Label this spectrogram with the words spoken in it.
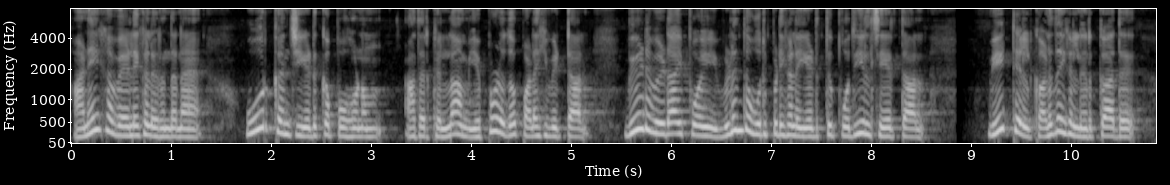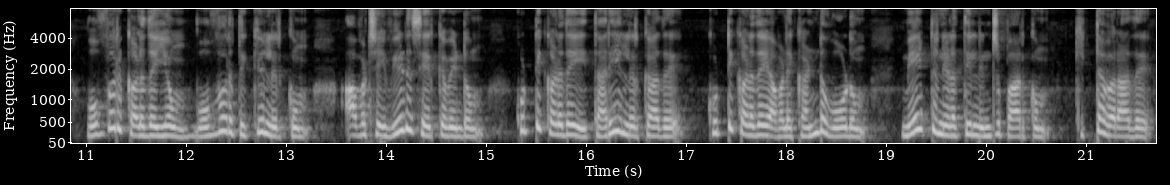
அநேக வேலைகள் இருந்தன. ஊர்க்கஞ்சி எடுக்கப் போகணும். அதற்கெல்லாம் எப்பொழுதோ பழகிவிட்டாள். வீடு வீடாய் போய் விழுந்த உருப்படிகளை எடுத்து பொதியில் சேர்த்தாள். வீட்டில் கழுதைகள் நிற்காது. ஒவ்வொரு கழுதையும் ஒவ்வொரு திக்கில் நிற்கும். அவற்றை வீடு சேர்க்க வேண்டும். குட்டி கழுதை தரியில் நிற்காது. குட்டி கழுதை அவளை கண்டு ஓடும். மேட்டு நிலத்தில் நின்று பார்க்கும். கிட்ட வராது.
